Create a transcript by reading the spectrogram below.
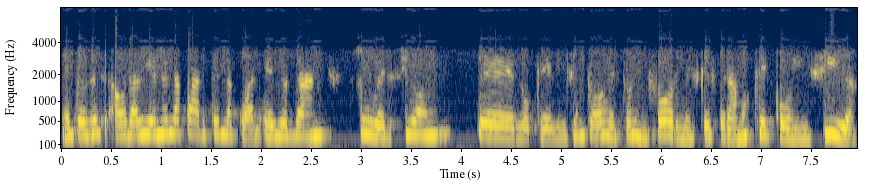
Entonces, ahora viene la parte en la cual ellos dan su versión de lo que dicen todos estos informes, que esperamos que coincida.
